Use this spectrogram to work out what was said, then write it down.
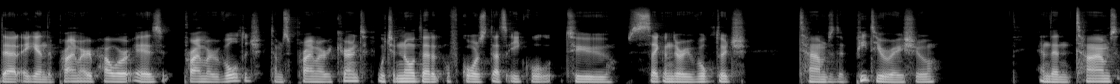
that again the primary power is primary voltage times primary current which I know that of course that's equal to secondary voltage times the PT ratio and then times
